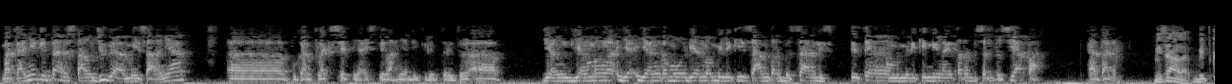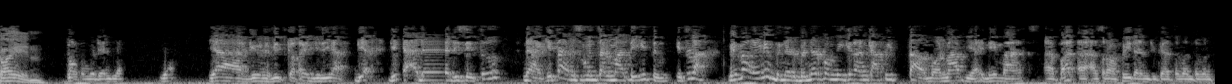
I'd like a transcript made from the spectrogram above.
Makanya kita harus tahu juga misalnya uh, bukan flagship ya istilahnya di kripto itu uh, yang yang meng, ya, yang kemudian memiliki saham terbesar di situ yang memiliki nilai terbesar itu siapa? Katakan. Misal Bitcoin. Oh, kemudian dia ya ya Bitcoin jadi ya dia dia ada di situ. Nah kita harus mencermati itu. Itulah memang ini benar-benar pemikiran kapital. Mohon maaf ya ini Mas apa uh, Asrofi dan juga teman-teman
